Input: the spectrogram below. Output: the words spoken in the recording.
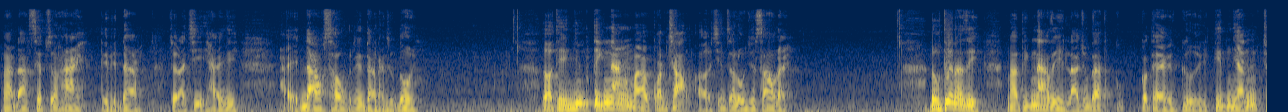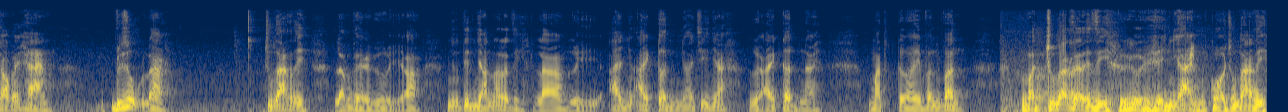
Và đang xếp số 2 tại Việt Nam cho nên chị hãy hãy đào sâu cái nền tảng này giúp tôi. Rồi thì những tính năng mà quan trọng ở trên Zalo như sau này. Đầu tiên là gì? Là tính năng gì? Là chúng ta có thể gửi tin nhắn cho khách hàng. Ví dụ là chúng ta có gì? Là có thể gửi uh, những tin nhắn đó là gì? Là gửi ai những icon nhá anh chị nhá. Gửi icon này mặt cười vân vân. Và chúng ta có thể gì? Gửi hình ảnh của chúng ta gì?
